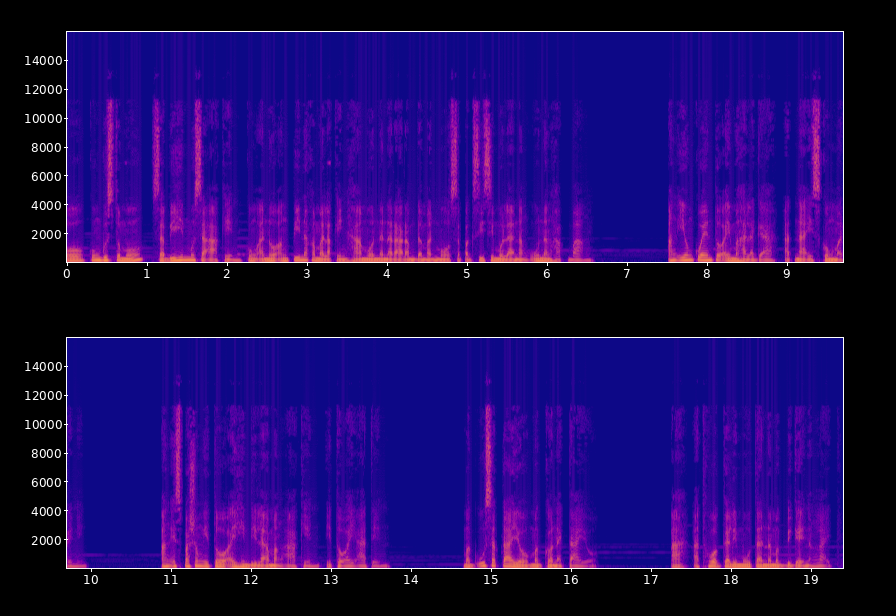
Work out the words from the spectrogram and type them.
O kung gusto mo, sabihin mo sa akin kung ano ang pinakamalaking hamon na nararamdaman mo sa pagsisimula ng unang hakbang. Ang iyong kwento ay mahalaga at nais kong marinig. Ang espasyong ito ay hindi lamang akin, ito ay atin. Mag-usap tayo, mag-connect tayo. Ah, at huwag kalimutan na magbigay ng like.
